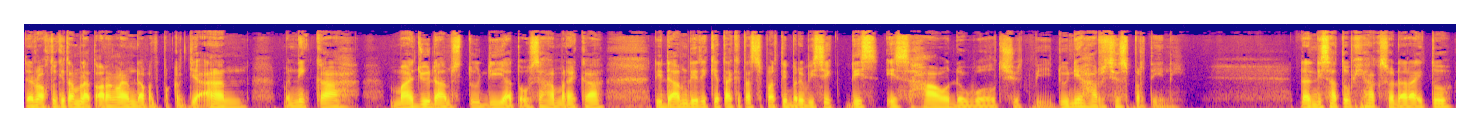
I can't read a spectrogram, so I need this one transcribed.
Dan waktu kita melihat orang lain dapat pekerjaan, menikah, maju dalam studi atau usaha mereka, di dalam diri kita kita seperti berbisik, this is how the world should be. Dunia harusnya seperti ini. Dan di satu pihak saudara itu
